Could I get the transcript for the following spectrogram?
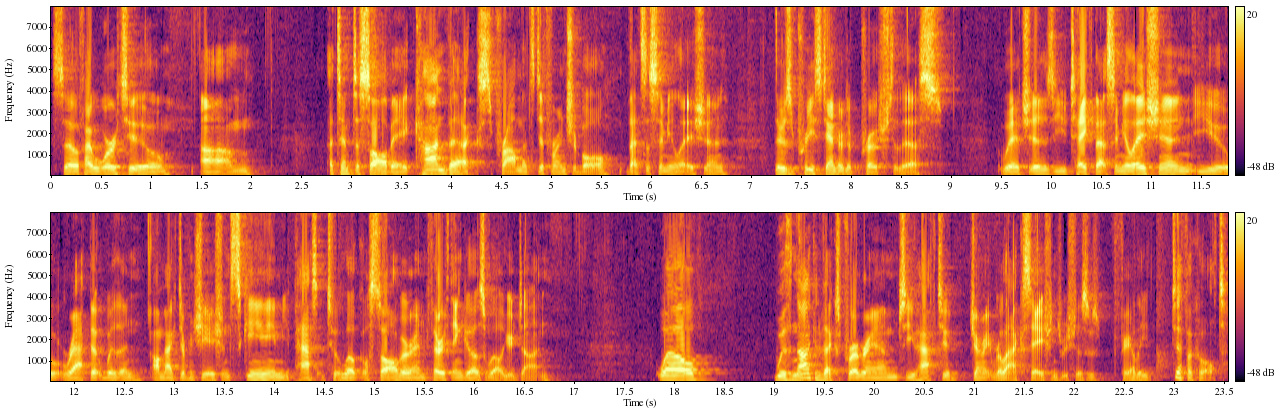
So if I were to um, attempt to solve a convex problem that's differentiable, that's a simulation, there's a pretty standard approach to this which is you take that simulation, you wrap it with an automatic differentiation scheme, you pass it to a local solver, and if everything goes well, you're done. Well, with non-convex programs, you have to generate relaxations, which is fairly difficult.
